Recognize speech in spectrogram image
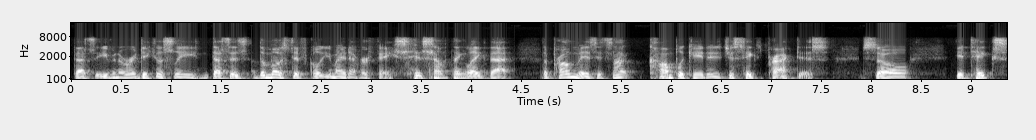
that's even a ridiculously that's as the most difficult you might ever face is something like that. The problem is it's not complicated. It just takes practice. So it takes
